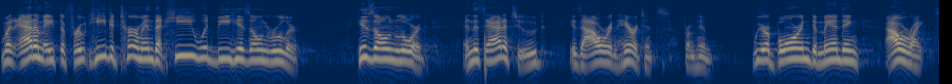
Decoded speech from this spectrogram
When Adam ate the fruit, he determined that he would be his own ruler, his own Lord. And this attitude is our inheritance from him. We are born demanding our rights.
